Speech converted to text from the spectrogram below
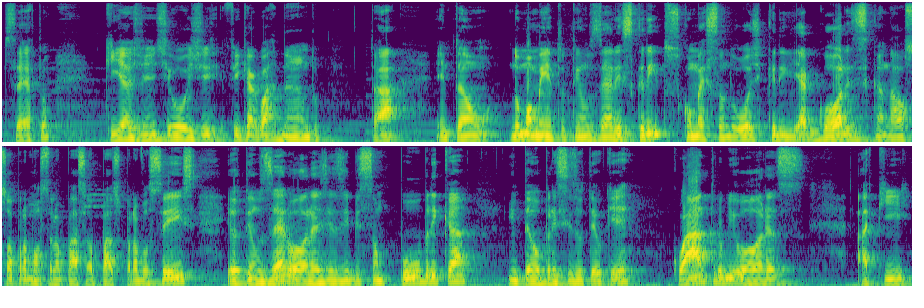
certo? Que a gente hoje fica aguardando, tá? Então, no momento tenho zero inscritos, começando hoje, criei agora esse canal só para mostrar o passo a passo para vocês. Eu tenho zero horas de exibição pública, então eu preciso ter o quê? 4 mil horas aqui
